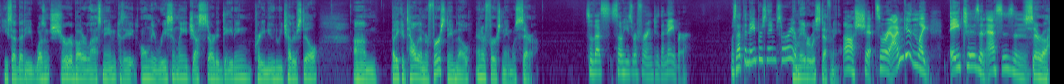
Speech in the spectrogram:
he said that he wasn't sure about her last name because they had only recently just started dating, pretty new to each other still. Um, but he could tell them her first name, though, and her first name was Sarah. So that's so he's referring to the neighbor. Was that the neighbor's name? Sorry. The or- neighbor was Stephanie. oh shit. Sorry. I'm getting like H's and S's and Sarah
